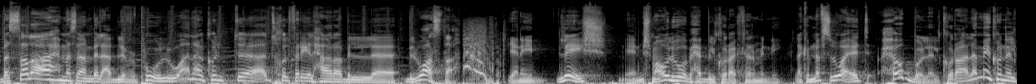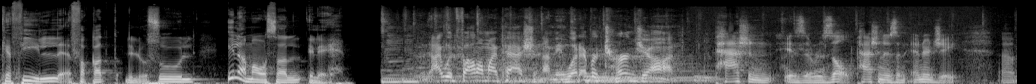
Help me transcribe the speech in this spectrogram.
بس صلاح مثلا بيلعب ليفربول وأنا كنت أدخل فريق الحارة بال بالواسطة. يعني ليش؟ يعني مش معقول هو بحب الكرة أكثر مني. لكن بنفس الوقت حبه للكرة لم يكن الكفيل فقط للوصول إلى ما وصل إليه. I would follow my passion. I mean, whatever turns you on. Passion is a result. Passion is an energy. Um.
